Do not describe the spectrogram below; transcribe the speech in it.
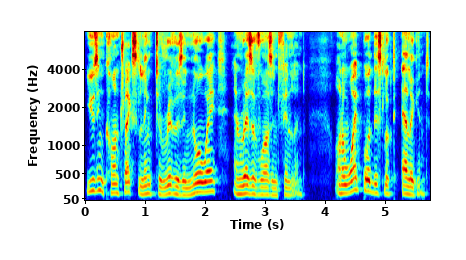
using contracts linked to rivers in Norway and reservoirs in Finland. On a whiteboard, this looked elegant.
